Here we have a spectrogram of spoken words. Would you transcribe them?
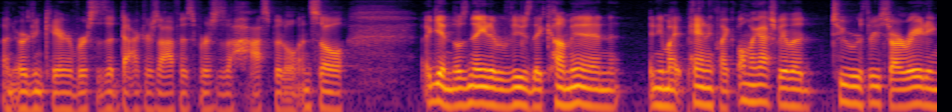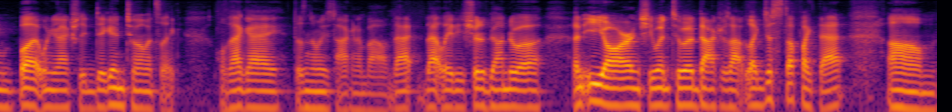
an urgent care versus a doctor's office versus a hospital. And so again, those negative reviews they come in and you might panic like, "Oh my gosh, we have a 2 or 3 star rating." But when you actually dig into them, it's like, "Well, that guy doesn't know what he's talking about. That that lady should have gone to a an ER and she went to a doctor's office." Like just stuff like that. Um,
